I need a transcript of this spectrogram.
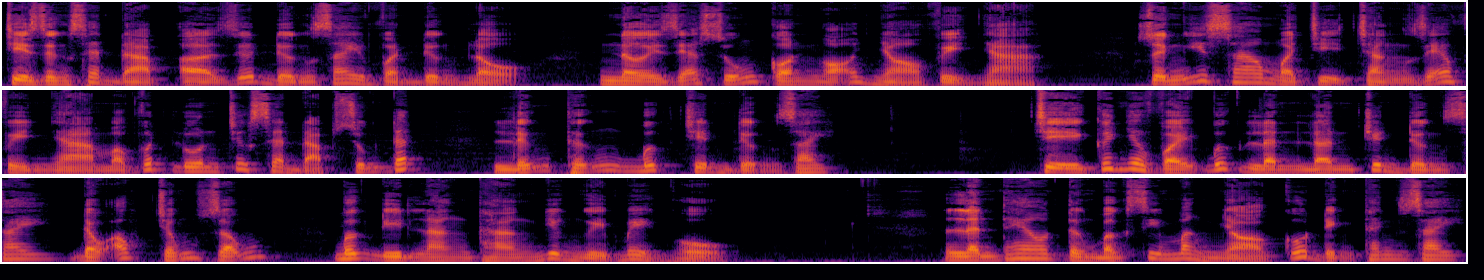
Chị dừng xe đạp ở giữa đường dây và đường lộ, nơi rẽ xuống con ngõ nhỏ về nhà. Rồi nghĩ sao mà chị chẳng rẽ về nhà mà vứt luôn chiếc xe đạp xuống đất, lững thững bước trên đường dây. Chị cứ như vậy bước lần lần trên đường dây, đầu óc trống rỗng, bước đi lang thang như người mê ngủ. Lần theo từng bậc xi măng nhỏ cố định thanh dây.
